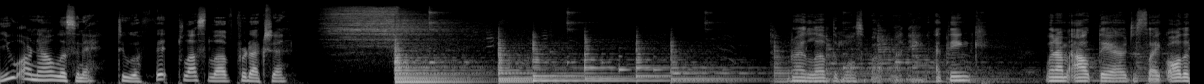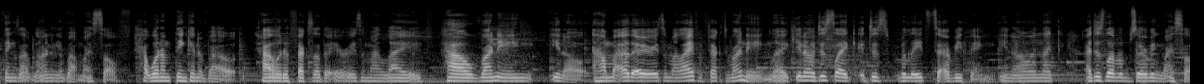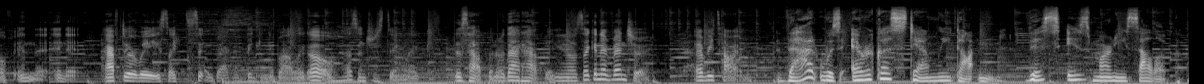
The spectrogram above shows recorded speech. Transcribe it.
You are now listening to a Fit Plus Love production. What do I love the most about running? I think when I'm out there, just like all the things I'm learning about myself, how, what I'm thinking about, how it affects other areas of my life, how running, you know, how my other areas of my life affect running. Like, you know, just like it just relates to everything, you know, and like I just love observing myself in the in it. After a race, like sitting back and thinking about like, oh, that's interesting. Like this happened or that happened. You know, it's like an adventure every time. That was Erica Stanley Dottin. This is Marni Salup.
